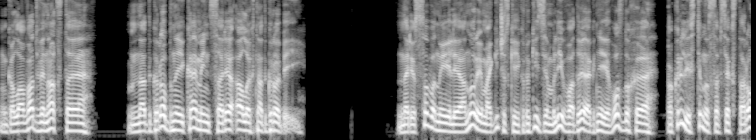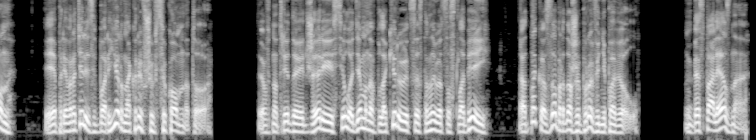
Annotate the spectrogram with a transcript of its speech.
Глава 12. Надгробный камень царя алых надгробий. Нарисованные Элеонорой магические круги земли, воды, огня и воздуха покрыли стены со всех сторон и превратились в барьер, накрывший всю комнату. Внутри Дейджери сила демонов блокируется и становится слабей, однако Забр даже брови не повёл. «Бесполезно.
